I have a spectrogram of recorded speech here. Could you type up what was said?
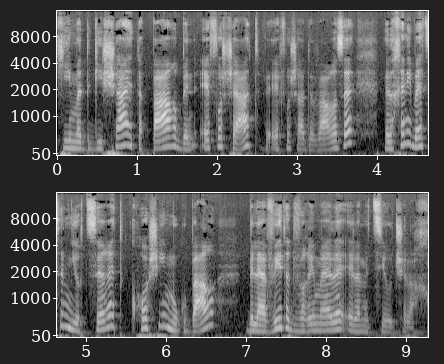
כי היא מדגישה את הפער בין איפה שאת ואיפה שהדבר הזה, ולכן היא בעצם יוצרת קושי מוגבר בלהביא את הדברים האלה אל המציאות שלך.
